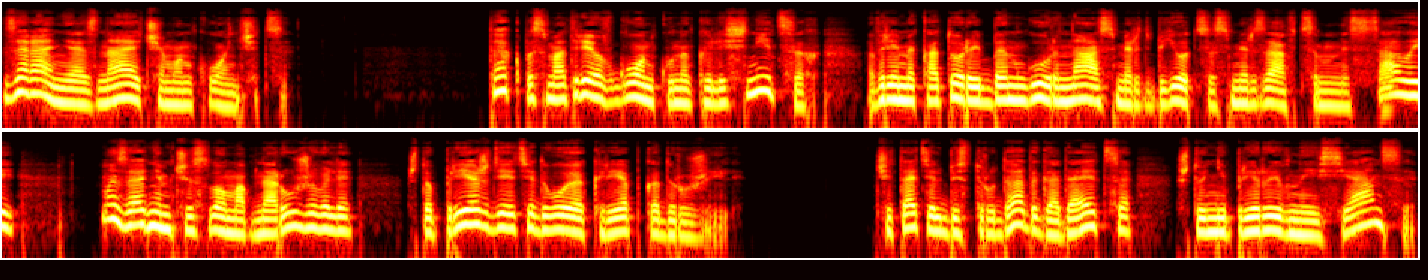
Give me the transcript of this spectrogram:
заранее зная, чем он кончится. Так, посмотрев гонку на колесницах, время которой Бенгур насмерть бьется с мерзавцем Мессалой, мы задним числом обнаруживали, что прежде эти двое крепко дружили. Читатель без труда догадается, что непрерывные сеансы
